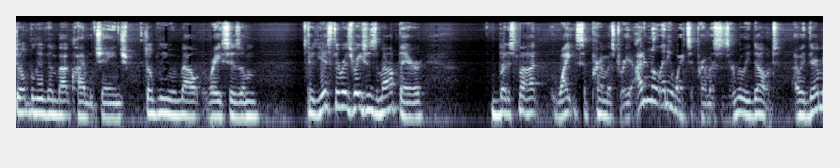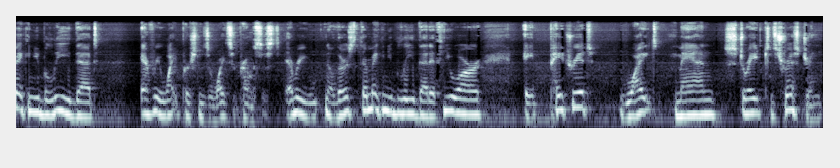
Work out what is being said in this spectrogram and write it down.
don't believe them about climate change. Don't believe them about racism. Because yes, there is racism out there. but it's not white supremacist. I don't know any white supremacists. I really don't. I mean, they're making you believe that every white person is a white supremacist. Every no, there's they're making you believe that if you are a patriot, white man, straight Christian,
